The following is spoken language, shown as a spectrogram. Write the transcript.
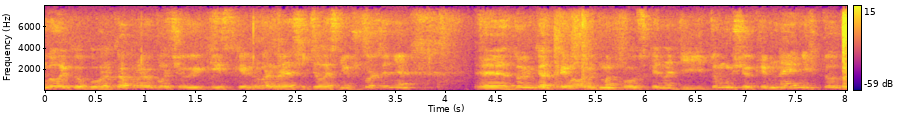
великого бугорка правої плечової кістки. Він вважає, що тілесні ушкодження е, донька отримала від Маковської надії, тому що крім неї ніхто до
